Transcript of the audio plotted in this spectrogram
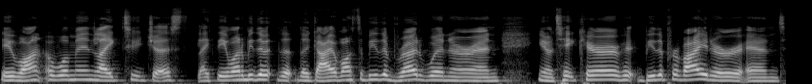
They want a woman like to just like they want to be the, the the guy wants to be the breadwinner and you know take care of it, be the provider and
